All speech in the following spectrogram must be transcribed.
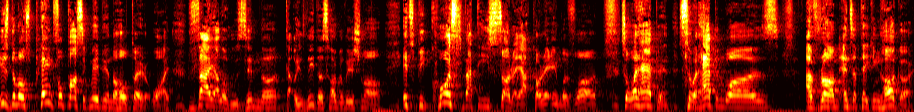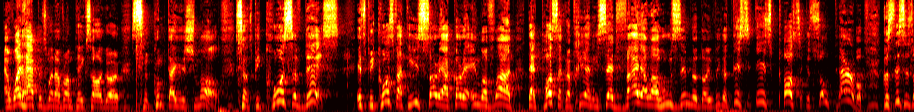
is the most painful posik maybe in the whole Torah. Why? Vayalahu Zimna, da Oilidas Hagali Yishmael. It's because Vati Sarai Akar Ein Vlad. So what happened? So what happened was, Avram ends up taking Hagar. And what happens when Avram takes Hagar? So it's because of this it's because Fatih sorry Akore in Lavlad that Pasuk Rabchi and he said Vayalahu Zimna Doiliga. This this Posak is so terrible because this is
